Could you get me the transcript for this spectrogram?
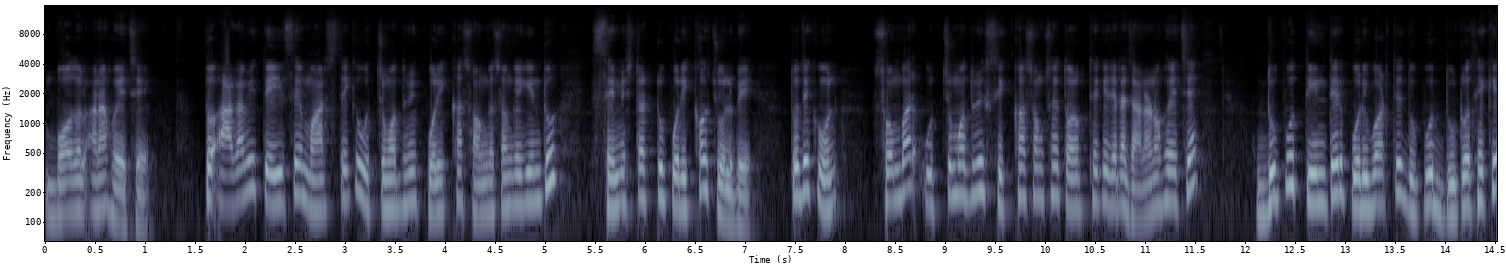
বদল আনা হয়েছে। তো আগামী তেইশে মার্চ থেকে উচ্চ মাধ্যমিক পরীক্ষার সঙ্গে সঙ্গে কিন্তু সেমিস্টার টু পরীক্ষাও চলবে। তো দেখুন, সোমবার উচ্চ মাধ্যমিক শিক্ষা সংসদের তরফ থেকে যেটা জানানো হয়েছে, দুপুর তিনটের পরিবর্তে দুপুর দুটো থেকে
